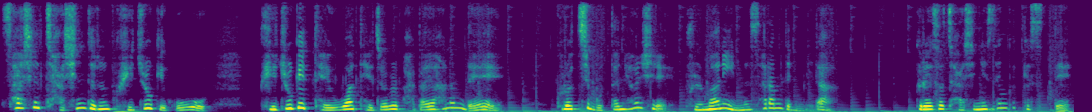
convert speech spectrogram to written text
사실 자신들은 귀족이고 귀족의 대우와 대접을 받아야 하는데 그렇지 못한 현실에 불만이 있는 사람들입니다. 그래서 자신이 생각했을 때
